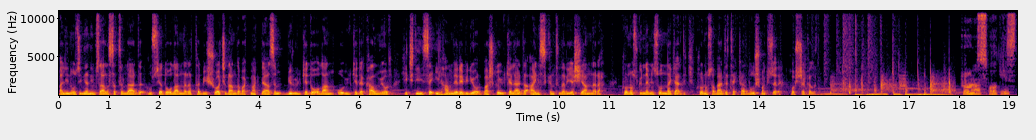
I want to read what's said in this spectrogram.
Ali Nozinyan imzalı satırlarda Rusya'da olanlara tabii şu açıdan da bakmak lazım. Bir ülkede olan o ülkede kalmıyor. Hiç değilse ilham verebiliyor başka ülkelerde aynı sıkıntıları yaşayanlara. Kronos gündemin sonuna geldik. Kronos Haber'de tekrar buluşmak üzere. Hoşçakalın. Kronos Podcast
